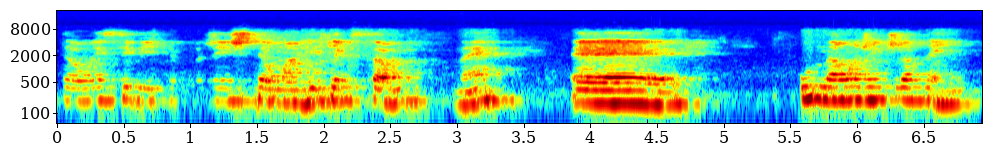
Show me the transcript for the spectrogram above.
Então, esse vídeo é para a gente ter uma reflexão, né? É, o não a gente já tem.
